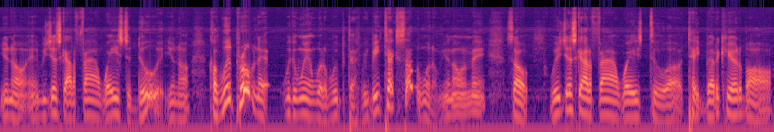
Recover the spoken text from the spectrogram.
You know, and we just got to find ways to do it. You know, because we're proving that we can win with them. We, we beat Texas Southern with them. You know what I mean? So we just got to find ways to uh, take better care of the ball.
